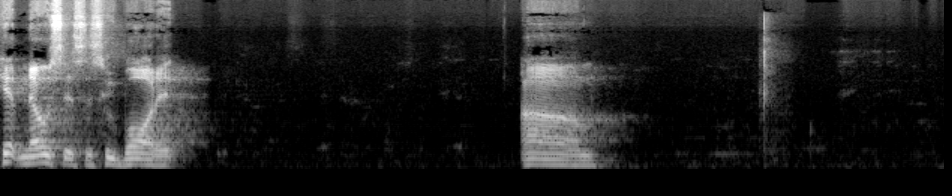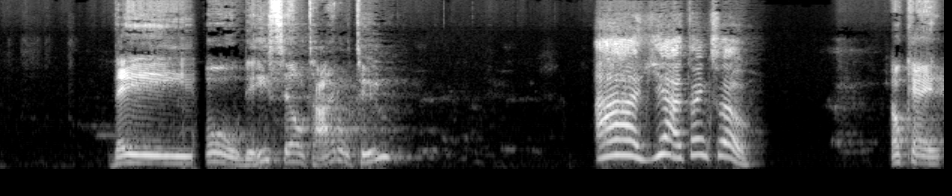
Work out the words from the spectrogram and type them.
Hipgnosis is who bought it. Um, they. Oh, did he sell title too? ah, yeah, I think so. Okay,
